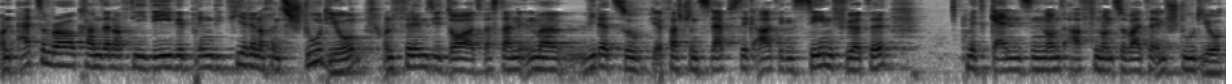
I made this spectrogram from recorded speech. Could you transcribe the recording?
und Attenborough kam dann auf die Idee, wir bringen die Tiere noch ins Studio und filmen sie dort, was dann immer wieder zu fast schon slapstickartigen Szenen führte, mit Gänsen und Affen und so weiter im Studio.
